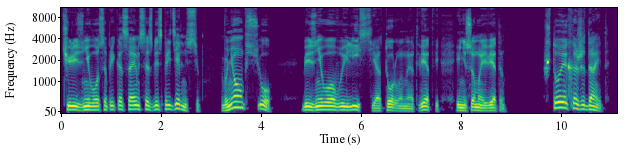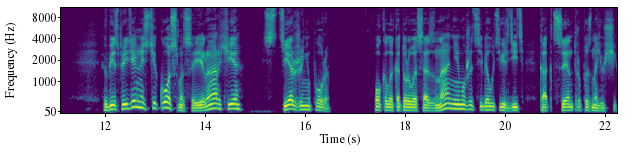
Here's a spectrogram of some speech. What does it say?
Через него соприкасаемся с беспредельностью. В нем все. Без него вы листья, оторванные от ветви и несомые ветром. Что их ожидает? В беспредельности космоса иерархия — стержень упора, около которого сознание может себя утвердить как центр познающий.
